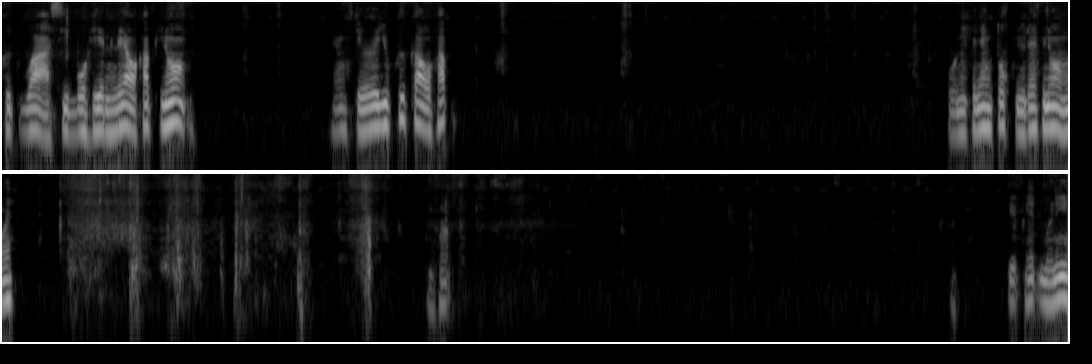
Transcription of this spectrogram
คิดว่าสิโบเห็นแล้วครับพี่น้อง ยังเจออยู่คือเก่าครับฝนก็ยังตกอยู่ได้พี่น้องเลยครับเก็บเห็ดมือนี่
